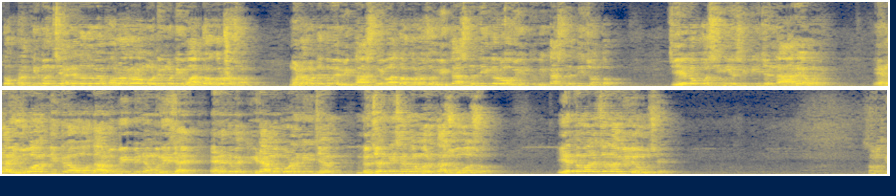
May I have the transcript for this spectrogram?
તો પ્રતિબંધ છે એને તો તમે ફોલો કરો, મોટી મોટી વાતો કરો છો. મોટા મોટા તમે વિકાસની વાતો કરો છો. વિકાસ નથી કરો વિકાસ નથી જોતો. જે લોકો સિનિયર સિટીઝનના હારે હોય એના યુવાન દીકરાઓ દારૂ પી પીને મરી જાય એને તમે કીડા મકોડાની જેમ નજરની સામે મરતા જોવો છો. એ તમારે ચલાવી લેવું છે. સમજ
